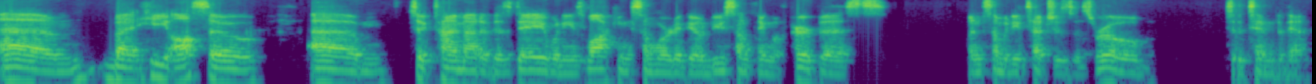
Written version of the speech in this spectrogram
Um, but he also um, took time out of his day when he's walking somewhere to go do something with purpose when somebody touches his robe to tend to them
